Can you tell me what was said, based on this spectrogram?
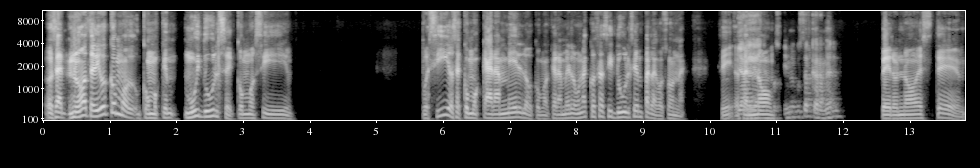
o sea, no, te digo como, como que muy dulce, como si, pues sí, o sea, como caramelo, como caramelo, una cosa así dulce empalagosona, ¿sí? O sea, Ya, no, pues sí me gusta el caramelo. pero no este,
